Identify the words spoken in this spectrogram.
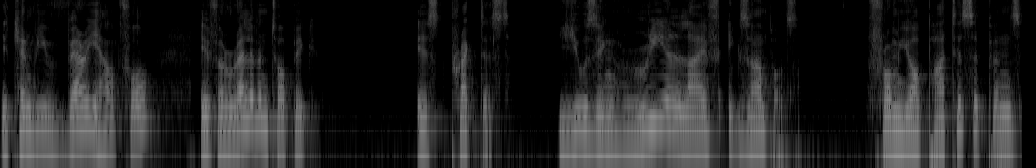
It can be very helpful if a relevant topic is practiced using real life examples from your participants'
